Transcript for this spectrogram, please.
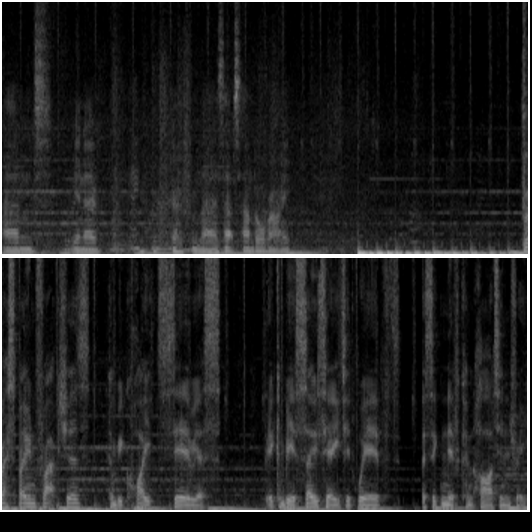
and you know, go from there. Does that sound all right? Breastbone fractures can be quite serious. It can be associated with a significant heart injury.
